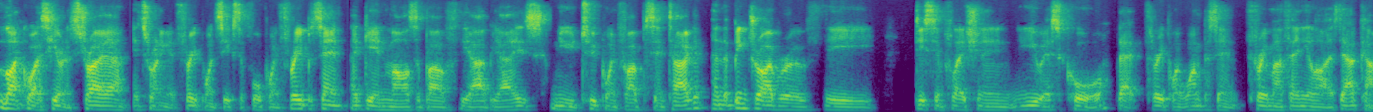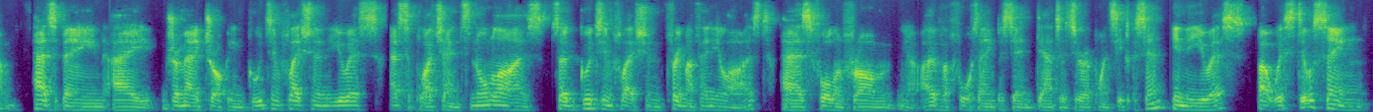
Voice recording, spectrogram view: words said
Likewise, here in Australia, it's running at 3.6 to 4.3 percent, again miles above the RBA's new 2.5 percent target. And the big driver of the disinflation in US core, that 3.1% three month annualized outcome, has been a dramatic drop in goods inflation in the US as supply chains normalize. So goods inflation three month annualized has fallen from you know, over 14% down to 0.6% in the US. But we're still seeing,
